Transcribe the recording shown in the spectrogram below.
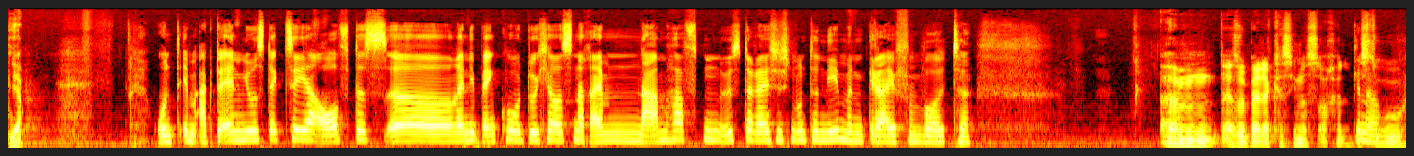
Ja. Und im aktuellen News deckt sie ja auf, dass äh, René Benko durchaus nach einem namhaften österreichischen Unternehmen greifen wollte. Ähm, also bei der Casino-Sache genau. bist du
